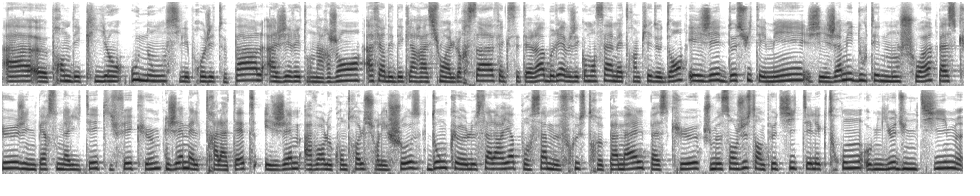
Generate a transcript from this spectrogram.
à euh, prendre des clients ou non si les projets te parlent, à gérer ton argent, à faire des déclarations à l'URSSAF, etc. Bref, j'ai commencé à mettre un pied dedans et j'ai de suite aimé, j'ai jamais douté de mon choix parce que j'ai une personnalité qui fait que j'aime être à la tête et j'aime avoir le contrôle sur les choses. Donc euh, le salariat pour ça me frustre pas mal parce que je me sens juste un petit électron au milieu d'une team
